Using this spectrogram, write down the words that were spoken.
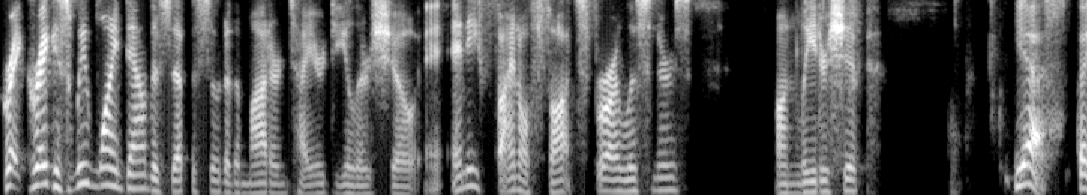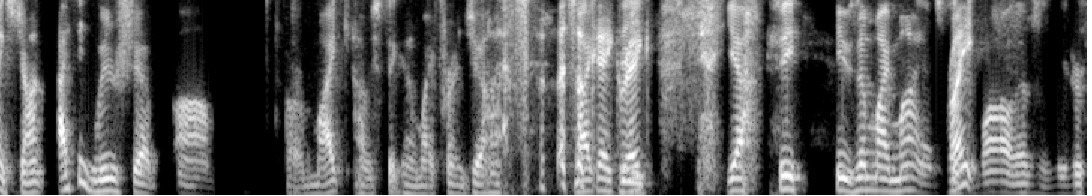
Great. Greg, as we wind down this episode of the Modern Tire Dealer Show, any final thoughts for our listeners on leadership? Yes. Thanks, John. I think leadership, um, or Mike, I was thinking of my friend John. That's, Mike, okay, Greg. yeah. See, he was in my mind. I was thinking, right. wow, that was a leader.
